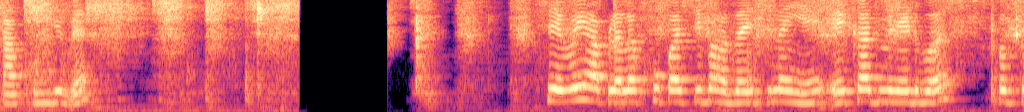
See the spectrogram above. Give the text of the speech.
टाकून घेऊयात. शेवई आपल्याला खूप अशी भाजायची नाही आहे एखाद मिनिटभर फक्त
